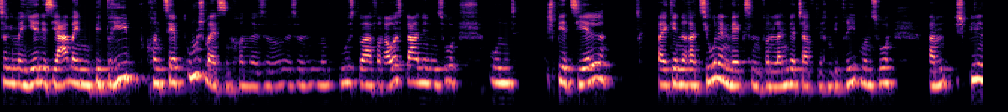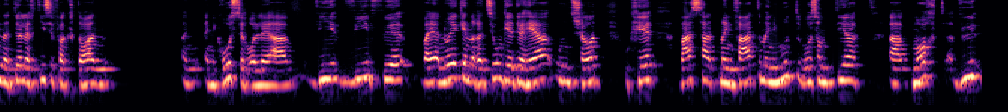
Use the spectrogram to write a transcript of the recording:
sage ich mal, jedes Jahr mein Betrieb, Konzept umschmeißen kann. Also, also man muss da auch vorausplanen und so. Und speziell bei Generationenwechseln von landwirtschaftlichen Betrieben und so ähm, spielen natürlich diese Faktoren ein, eine große Rolle. Auch wie, wie für, weil eine neue Generation geht ja her und schaut, okay, was hat mein Vater, meine Mutter, was haben die äh, gemacht, will,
